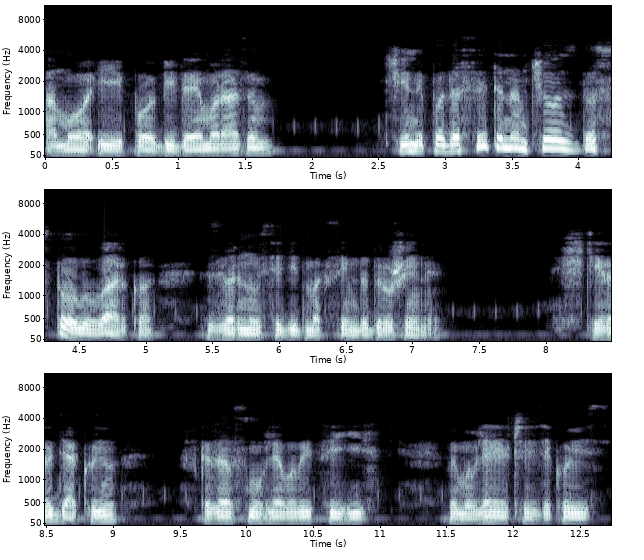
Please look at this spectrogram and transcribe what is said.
А мо і пообідаємо разом. Чи не подасите нам чогось до столу, Варко? звернувся дід Максим до дружини. Щиро дякую, сказав смугляволиций гість, вимовляючи з якоюсь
